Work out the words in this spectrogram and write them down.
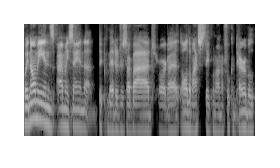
by no means am i saying that the competitors are bad or that all the matches they put on are fucking terrible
